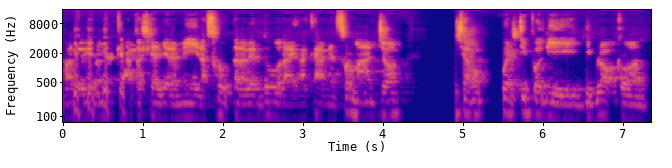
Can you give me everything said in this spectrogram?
vado io al mercato a scegliermi la frutta, la verdura, la carne, il formaggio. Diciamo, quel tipo di, di blocco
